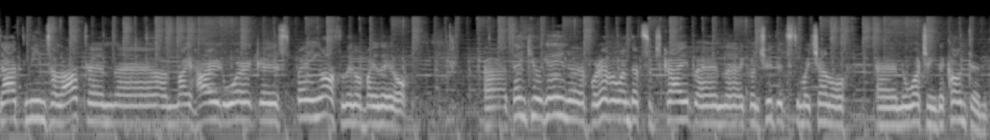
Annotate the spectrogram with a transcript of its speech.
that means a lot. And uh, my hard work is paying off little by little uh, thank you again uh, for everyone that subscribe and uh, contributes to my channel and watching the content.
